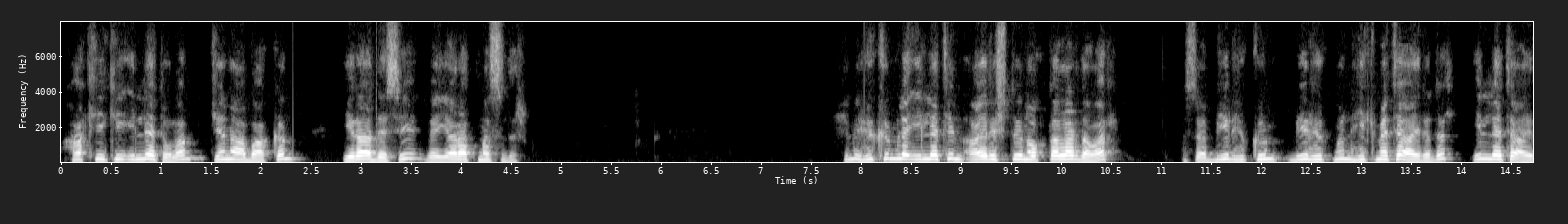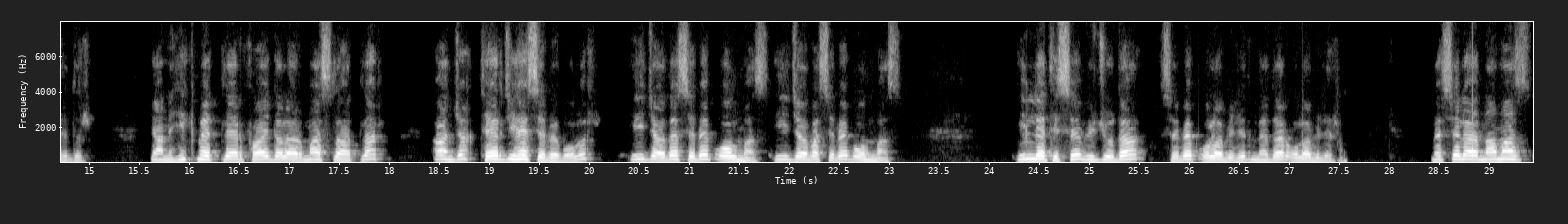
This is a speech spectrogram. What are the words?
hakiki illet olan Cenab-ı Hakk'ın iradesi ve yaratmasıdır. Şimdi hükümle illetin ayrıştığı noktalar da var. Mesela bir hüküm bir hükmün hikmeti ayrıdır, illeti ayrıdır. Yani hikmetler, faydalar, maslahatlar ancak tercihe sebep olur. İcada sebep olmaz. İcaba sebep olmaz. İllet ise vücuda sebep olabilir, medar olabilir. Mesela namaz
